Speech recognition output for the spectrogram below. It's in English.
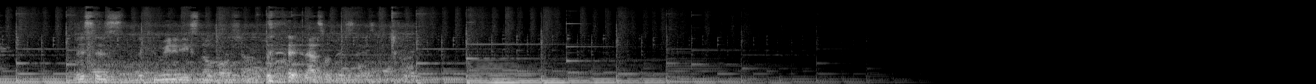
This is the community snowball shop. that's what this is.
